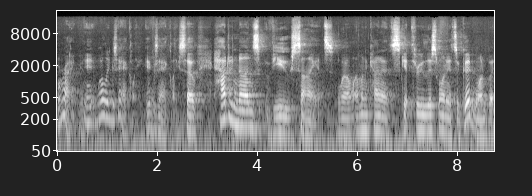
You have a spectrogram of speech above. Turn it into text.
Right. Eh, well, exactly. Exactly. So, how do nones view science? Well, I'm going to kind of skip through this one. It's a good one, but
